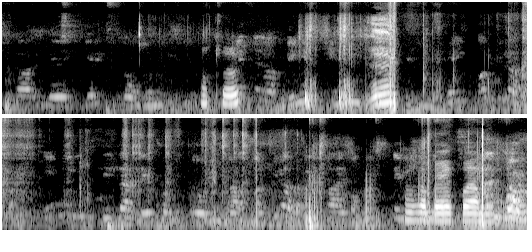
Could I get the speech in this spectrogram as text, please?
çıkar ve gereksiz olduğunu düşünüyor. Otur. Mesela benim en büyük şey akülü araba. Eminim sizler de çocukluğunuzda akülü arabaya sahip olmak istemişsiniz. Arabaya koyamam.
